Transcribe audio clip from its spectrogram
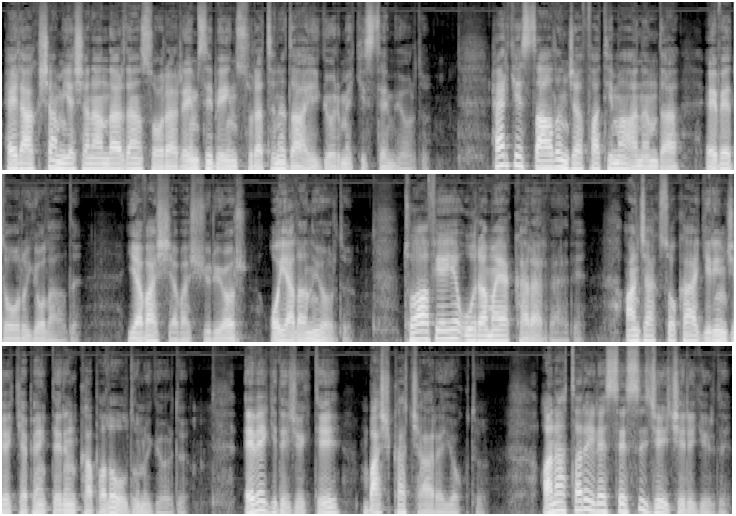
Hele akşam yaşananlardan sonra Remzi Bey'in suratını dahi görmek istemiyordu. Herkes dağılınca Fatime Hanım da eve doğru yol aldı. Yavaş yavaş yürüyor, oyalanıyordu. Tuhafiyeye uğramaya karar verdi. Ancak sokağa girince kepenklerin kapalı olduğunu gördü. Eve gidecekti, başka çare yoktu. Anahtarı ile sessizce içeri girdi.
